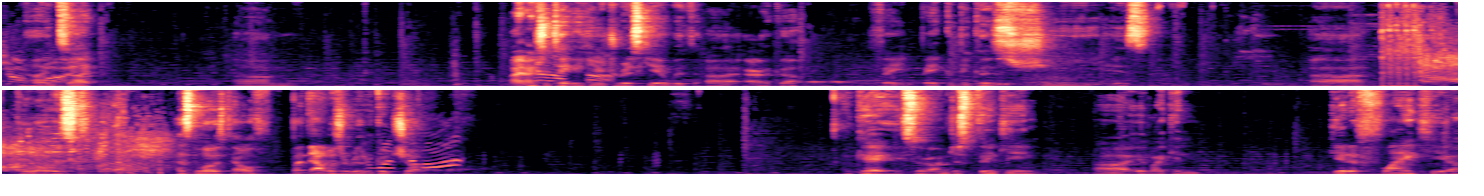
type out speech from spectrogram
In hindsight, um, I'm actually taking a huge risk here with uh, Erica Fate Baker because she is uh, the lowest has the lowest health, but that was a really good shot. Okay, so I'm just thinking uh, if I can get a flank here.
